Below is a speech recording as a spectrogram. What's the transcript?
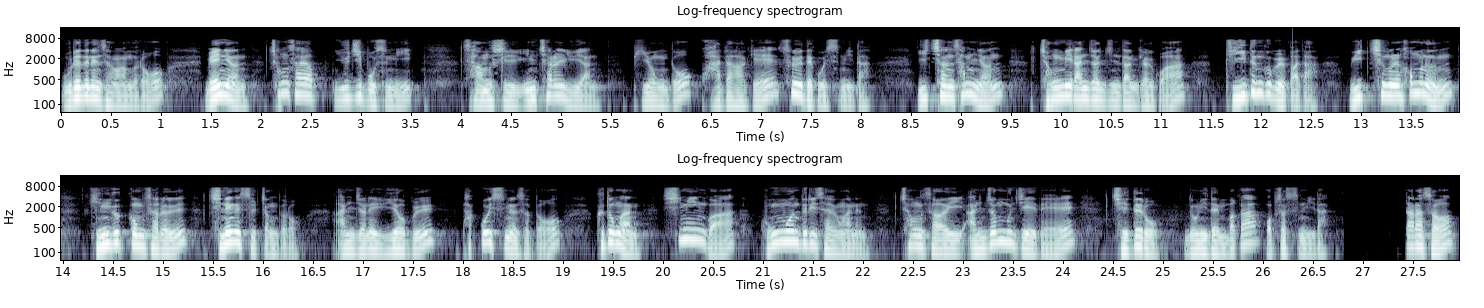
우려되는 상황으로 매년 청사협 유지 보수 및 사무실 임차를 위한 비용도 과다하게 소요되고 있습니다. 2003년 정밀안전진단 결과 D등급을 받아 위층을 허무는 긴급검사를 진행했을 정도로 안전의 위협을 받고 있으면서도 그동안 시민과 공무원들이 사용하는 청사의 안전 문제에 대해 제대로 논의된 바가 없었습니다. 따라서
